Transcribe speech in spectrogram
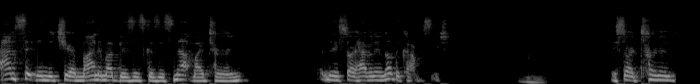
I'm sitting in the chair, minding my business because it's not my turn. And they start having another conversation. Mhm. They start turning,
